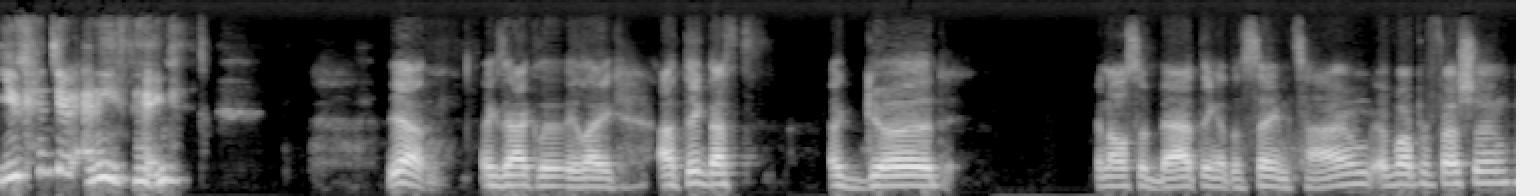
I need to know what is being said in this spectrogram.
You can do anything. Yeah, exactly. Like I think that's a good and also bad thing at the same time of our profession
